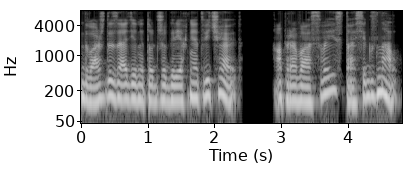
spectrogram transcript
Дважды за один и тот же грех не отвечают. А права свои Стасик знал.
